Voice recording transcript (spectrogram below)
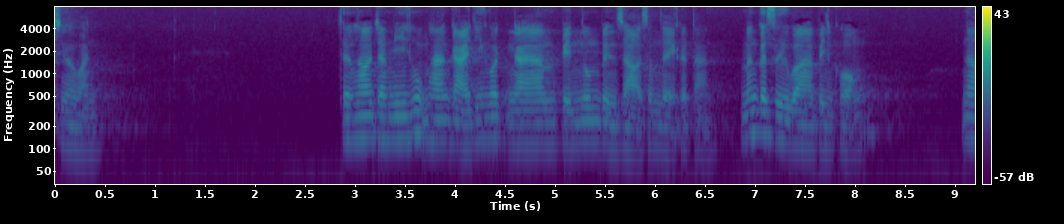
เชื่อวัน ถึงเขาจะมีรูปร่างกายที่งดงามเป็นหนุ่มเป็นสาวสำใดก็ตามมันก็ซื่อว่าเป็นของ เน่า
